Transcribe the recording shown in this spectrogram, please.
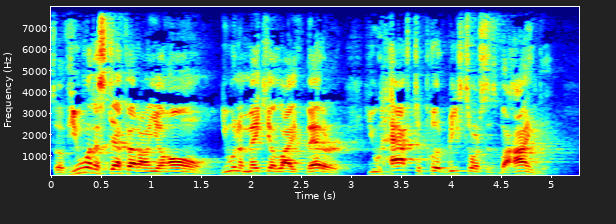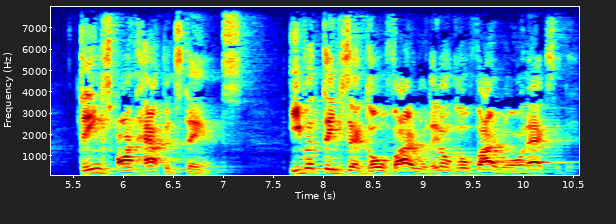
So if you want to step out on your own, you want to make your life better, you have to put resources behind it. Things aren't happenstance. Even things that go viral, they don't go viral on accident.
